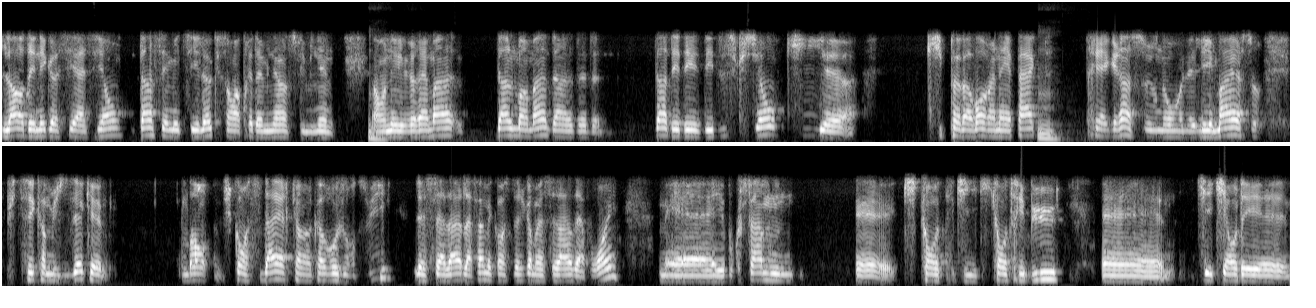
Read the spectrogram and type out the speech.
lors des négociations dans ces métiers-là qui sont en prédominance féminine. On est vraiment dans le moment, dans, de- de- dans des, discussions euh, qui peuvent avoir un impact très grand sur nos, les mères. Sur, puis tu sais, comme je disais que Bon, je considère qu'encore aujourd'hui, le salaire de la femme est considéré comme un salaire d'appoint, mais euh, il y a beaucoup de femmes euh, qui, qui, qui contribuent, euh, qui, qui ont des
